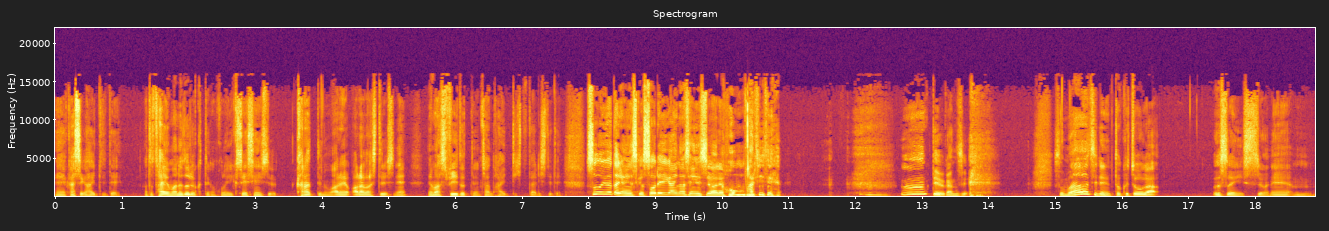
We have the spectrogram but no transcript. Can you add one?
えー、歌詞が入っててあとタイマの努力っていうのはこの育成選手からっていうのを表してるしね。でまあスピードっていうのはちゃんと入ってきてたりしてて。そういうあたりはいいんですけどそれ以外の選手はねほんまにねうーんっていう感じ。そうマジで、ね、特徴が薄いっすよね。うん。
